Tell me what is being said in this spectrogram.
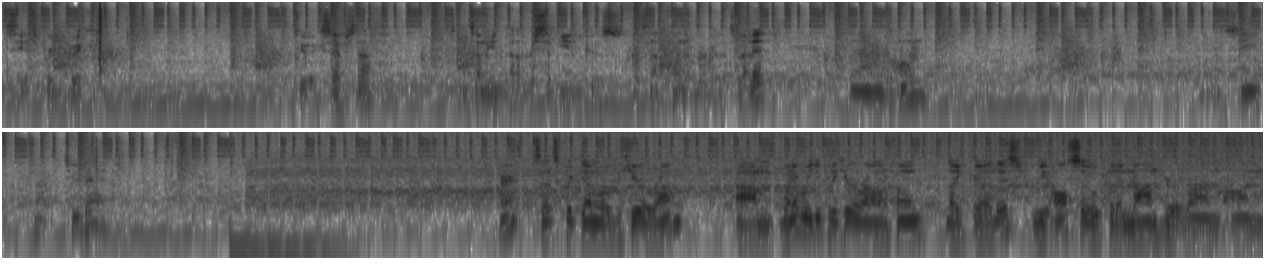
See it's pretty quick to accept stuff. It's gonna tell me about the recipient because that's not a phone number, but that's about it. And go home. Let's see, not too bad. Alright, so that's a quick demo of the Hero ROM. Um, whenever we do put a Hero ROM on a phone like uh, this, we also put a non-Hero ROM on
